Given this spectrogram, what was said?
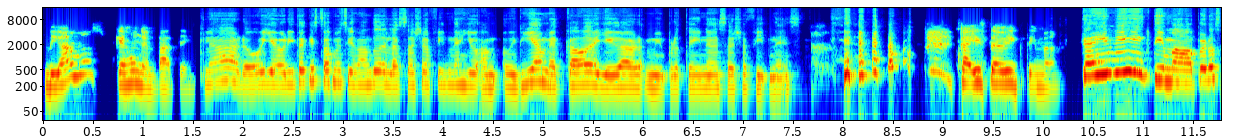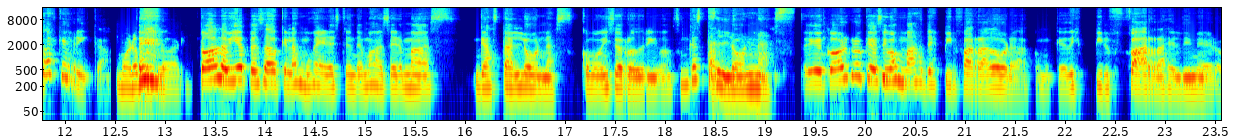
digamos que es un empate. Claro, y ahorita que estás mencionando de la Sasha Fitness, yo hoy día me acaba de llegar mi proteína de Sasha Fitness. Caíste víctima. Caí víctima, pero sabes que es rica. Muero por probar. Toda la vida he pensado que las mujeres tendemos a ser más gastalonas, como dice Rodrigo. Son gastalonas. En Ecuador creo que decimos más despilfarradora, como que despilfarras el dinero.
